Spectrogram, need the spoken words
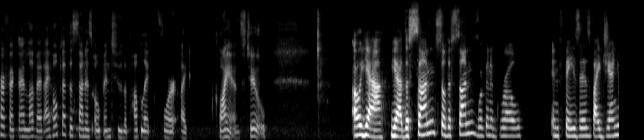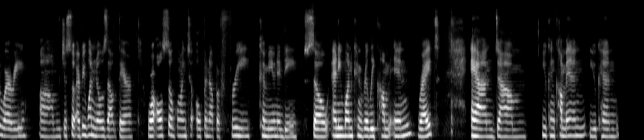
Perfect. I love it. I hope that the sun is open to the public for like clients too. Oh yeah, yeah. The sun. So the sun, we're gonna grow in phases by January. Um, just so everyone knows out there, we're also going to open up a free community, so anyone can really come in, right? And um, you can come in, you can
